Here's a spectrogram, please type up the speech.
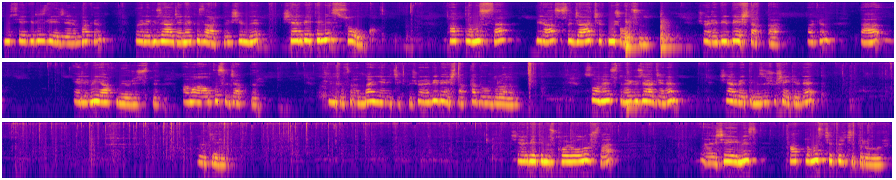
Şimdi sevgili izleyicilerim bakın böyle güzelce ne kızarttık. Şimdi şerbetimiz soğuk. Tatlımızsa biraz sıcağı çıkmış olsun. Şöyle bir 5 dakika bakın daha ateşimi yakmıyor üstü. Ama altı sıcaktır. Çünkü fırından yeni çıktı. Şöyle bir 5 dakika durduralım. Sonra üstüne güzelce şerbetimizi şu şekilde dökelim. Şerbetimiz koyu olursa e, şeyimiz tatlımız çıtır çıtır olur.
